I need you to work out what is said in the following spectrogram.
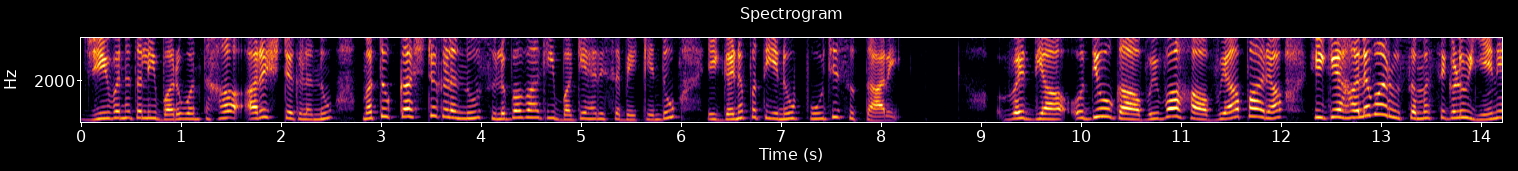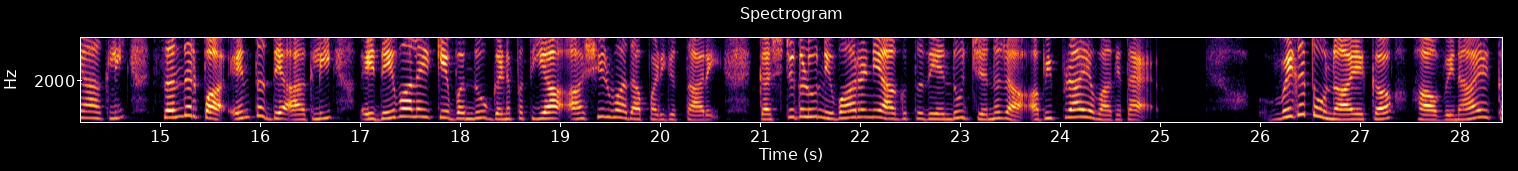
ಜೀವನದಲ್ಲಿ ಬರುವಂತಹ ಅರಿಷ್ಟಗಳನ್ನು ಮತ್ತು ಕಷ್ಟಗಳನ್ನು ಸುಲಭವಾಗಿ ಬಗೆಹರಿಸಬೇಕೆಂದು ಈ ಗಣಪತಿಯನ್ನು ಪೂಜಿಸುತ್ತಾರೆ. ವಿದ್ಯಾ, ಉದ್ಯೋಗ, ವಿವಾಹ, ವ್ಯಾಪಾರ, ಹೀಗೆ ಹಲವಾರು ಸಮಸ್ಯೆಗಳು ಏನೇ ಆಗಲಿ, ಸಂದರ್ಭ ಎಂಥದ್ದೇ ಆಗಲಿ, ಈ ದೇವಾಲಯಕ್ಕೆ ಬಂದು ಗಣಪತಿಯ ಆಶೀರ್ವಾದ ಪಡೆಯುತ್ತಾರೆ. ಕಷ್ಟಗಳು ನಿವಾರಣೆ ಆಗುತ್ತದೆ ಎಂದು ಜನರ ಅಭಿಪ್ರಾಯವಾಗಿದೆ ವಿಗತು ನಾಯಕ ಹಾ ವಿನಾಯಕ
